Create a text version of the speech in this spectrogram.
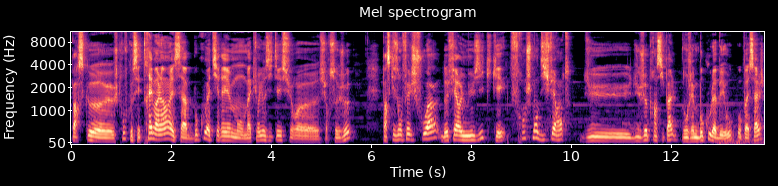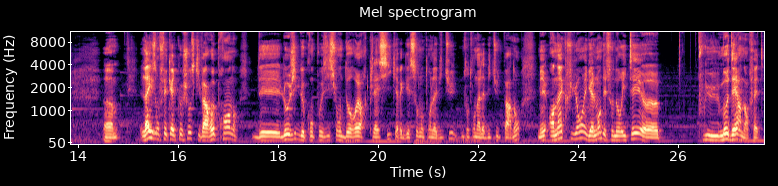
parce que euh, je trouve que c'est très malin et ça a beaucoup attiré mon ma curiosité sur euh, sur ce jeu parce qu'ils ont fait le choix de faire une musique qui est franchement différente du du jeu principal dont j'aime beaucoup la BO au passage. Euh, Là, ils ont fait quelque chose qui va reprendre des logiques de composition d'horreur classique avec des sons dont on dont on a l'habitude, pardon, mais en incluant également des sonorités plus modernes en fait.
